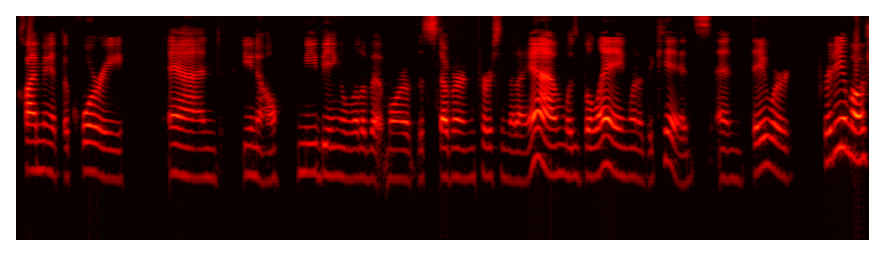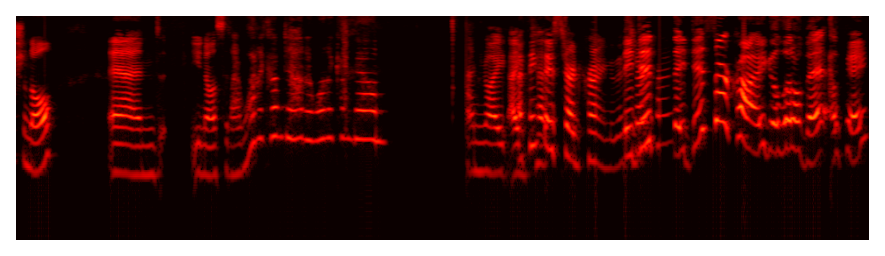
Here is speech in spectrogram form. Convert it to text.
climbing at the quarry and you know me being a little bit more of the stubborn person that i am was belaying one of the kids and they were pretty emotional and you know said i want to come down i want to come down and you know i, I, think kept- they started crying. Did they, they did crying? they did start crying a little bit okay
